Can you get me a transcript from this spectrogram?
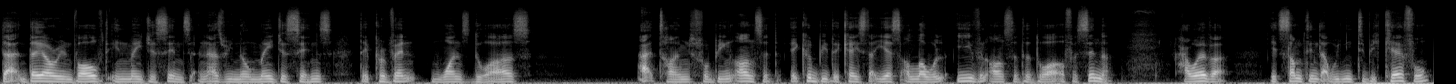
that they are involved in major sins and as we know major sins they prevent one's du'as at times for being answered. It could be the case that yes, Allah will even answer the dua of a sinner. However, it's something that we need to be careful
